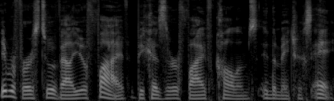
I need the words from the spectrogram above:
it refers to a value of 5 because there are 5 columns in the matrix A.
